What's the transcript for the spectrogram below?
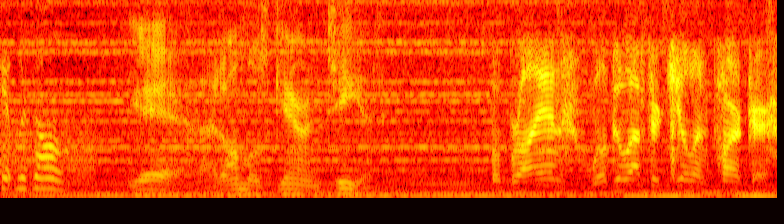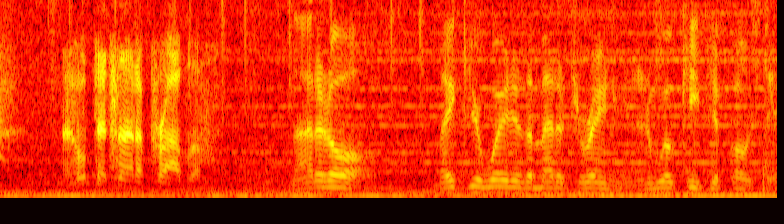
It was all Yeah, I'd almost guarantee it. O'Brien, we'll go after Jill and Parker. I hope that's not a problem. Not at all. Make your way to the Mediterranean, and we'll keep you posted.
